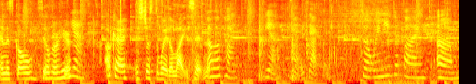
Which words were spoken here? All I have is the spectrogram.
And it's gold silver here. Yeah. Okay. It's just the way the light is hitting it. Oh, okay. Yeah, yeah, exactly. So we need to find, um,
